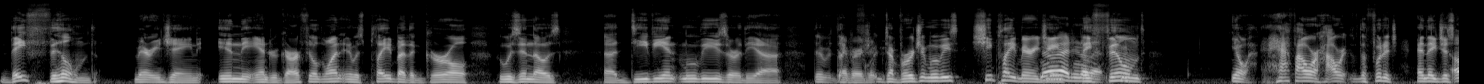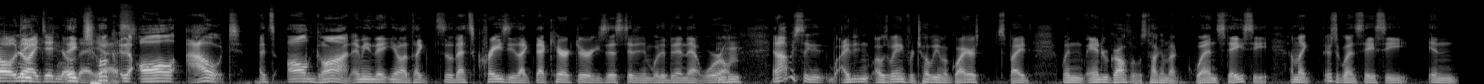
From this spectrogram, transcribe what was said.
They filmed Mary Jane in the Andrew Garfield one, and it was played by the girl who was in those uh, Deviant movies or the uh, the, the Divergent. Divergent movies. She played Mary Jane. I they that. filmed. You know, half hour Howard the footage, and they just Oh, no, they- I did know they that, took yes. it all out. It's all gone. I mean, they, you know, it's like so that's crazy. Like that character existed and would have been in that world. Mm-hmm. And obviously, I didn't. I was waiting for Tobey Maguire's Spide when Andrew Garfield was talking about Gwen Stacy. I'm like, there's a Gwen Stacy in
